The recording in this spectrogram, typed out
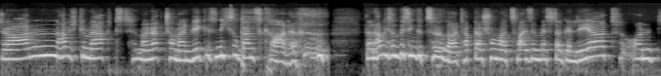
dann habe ich gemerkt, man merkt schon, mein Weg ist nicht so ganz gerade. Dann habe ich so ein bisschen gezögert, habe da schon mal zwei Semester gelehrt und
